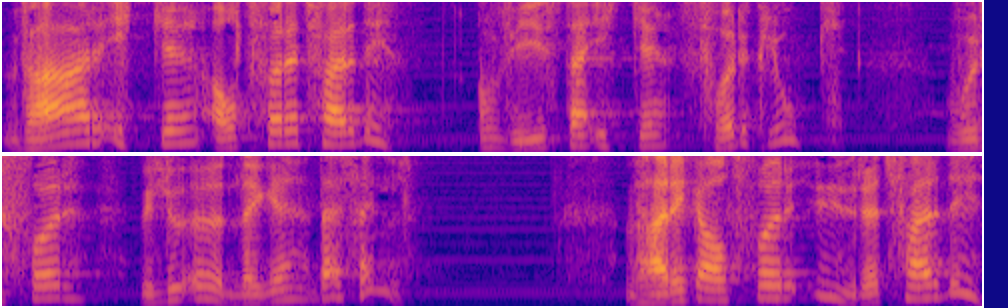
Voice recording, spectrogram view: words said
Vær ikke altfor rettferdig, og vis deg ikke for klok. Hvorfor vil du ødelegge deg selv? Vær ikke altfor urettferdig,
